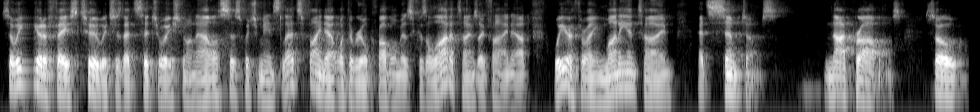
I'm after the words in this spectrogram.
So we go to phase two, which is that situational analysis, which means let's find out what the real problem is. Because a lot of times I find out we are throwing money and time at symptoms, not problems. So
